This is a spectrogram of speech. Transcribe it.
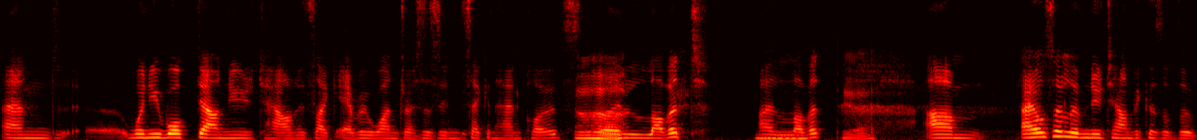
And uh, when you walk down Newtown, it's like everyone dresses in secondhand clothes. I Uh-huh. love it. I love it. Yeah. Um, I also live Newtown because of the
